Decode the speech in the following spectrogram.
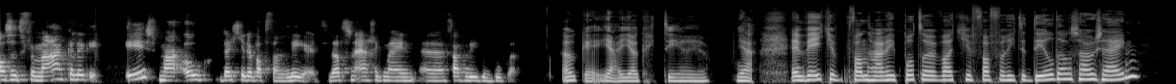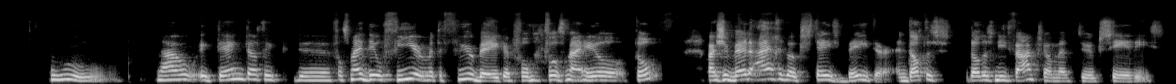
als het vermakelijk is, maar ook dat je er wat van leert. Dat zijn eigenlijk mijn uh, favoriete boeken. Oké, ja, jouw criteria. Ja. En weet je van Harry Potter wat je favoriete deel dan zou zijn? Oeh. Nou, ik denk dat ik de, volgens mij deel 4 met de vuurbeker vond ik volgens mij heel tof. Maar ze werden eigenlijk ook steeds beter. En dat is, dat is niet vaak zo met natuurlijk series.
